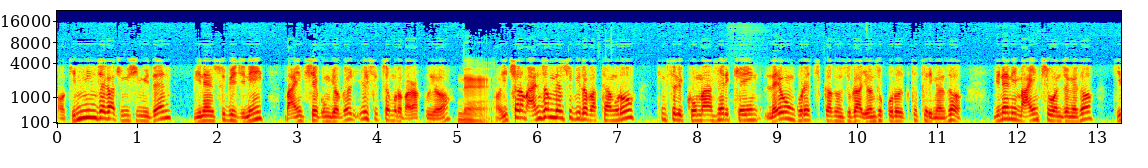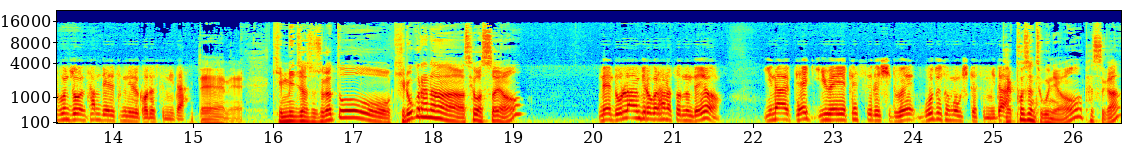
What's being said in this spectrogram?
어, 김민재가 중심이 된 미넨 수비진이 마인츠의 공격을 1실점으로 막았고요. 네. 어, 이처럼 안정된 수비를 바탕으로 킹슬리 코만, 해리 케인, 레온 고레츠카 선수가 연속골을 터뜨리면서 뮌헨이 마인츠 원정에서 기분 좋은 3대1 승리를 거뒀습니다. 네네. 김민재 선수가 또 기록을 하나 세웠어요. 네, 놀라운 기록을 하나 썼는데요. 이날 102회의 패스를 시도해 모두 성공시켰습니다. 100%군요. 패스가.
